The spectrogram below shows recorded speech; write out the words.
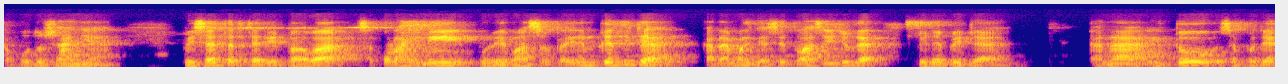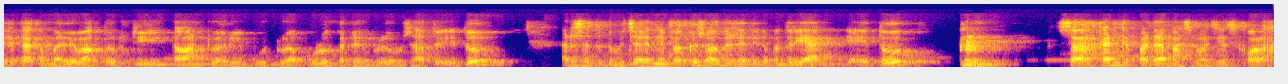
keputusannya bisa terjadi bahwa sekolah ini boleh masuk, ini mungkin tidak, karena memang ya situasi juga beda-beda. Karena itu sebetulnya kita kembali waktu di tahun 2020 ke 2021 itu ada satu kebijakan yang bagus waktu dari kementerian, yaitu serahkan kepada masing-masing sekolah.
